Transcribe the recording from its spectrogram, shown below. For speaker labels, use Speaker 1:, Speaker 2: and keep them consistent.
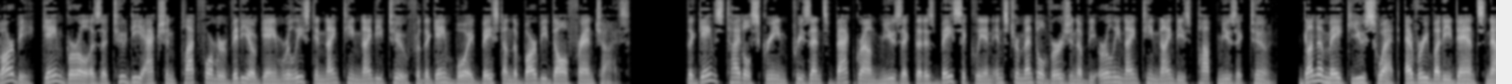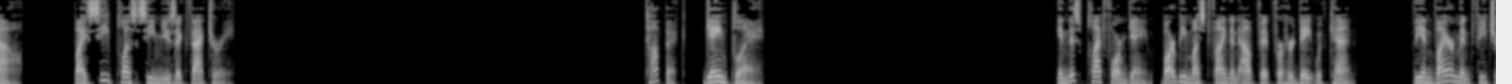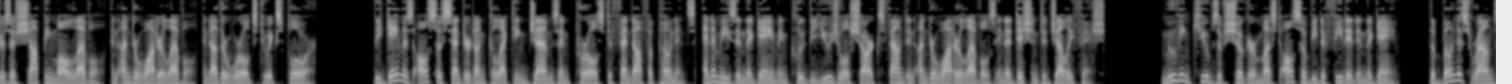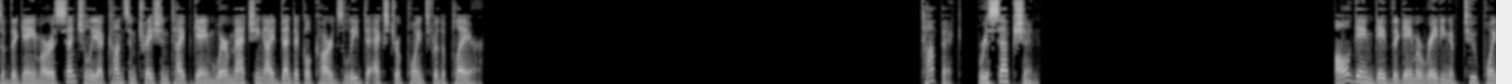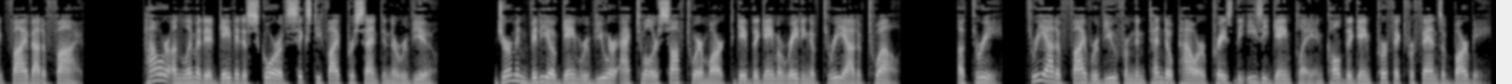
Speaker 1: Barbie, Game Girl is a 2D action platformer video game released in 1992 for the Game Boy based on the Barbie doll franchise. The game's title screen presents background music that is basically an instrumental version of the early 1990s pop music tune, "'Gonna Make You Sweat Everybody Dance Now' by C plus C Music Factory. Gameplay In this platform game, Barbie must find an outfit for her date with Ken. The environment features a shopping mall level, an underwater level, and other worlds to explore. The game is also centered on collecting gems and pearls to fend off opponents. Enemies in the game include the usual sharks found in underwater levels in addition to jellyfish. Moving cubes of sugar must also be defeated in the game. The bonus rounds of the game are essentially a concentration-type game where matching identical cards lead to extra points for the player. Reception Allgame gave the game a rating of 2.5 out of 5. Power Unlimited gave it a score of 65% in their review. German video game reviewer Aktueller Software Markt gave the game a rating of 3 out of 12. A 3. 3 out of 5 review from Nintendo Power praised the easy gameplay and called the game perfect for fans of Barbie.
